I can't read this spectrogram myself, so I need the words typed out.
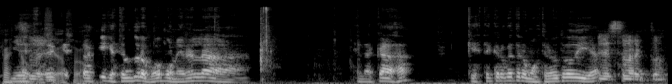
Pues Y este que está aquí, que este no te lo puedo poner en la, en la caja, que este creo que te lo mostré el otro día. Exacto.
